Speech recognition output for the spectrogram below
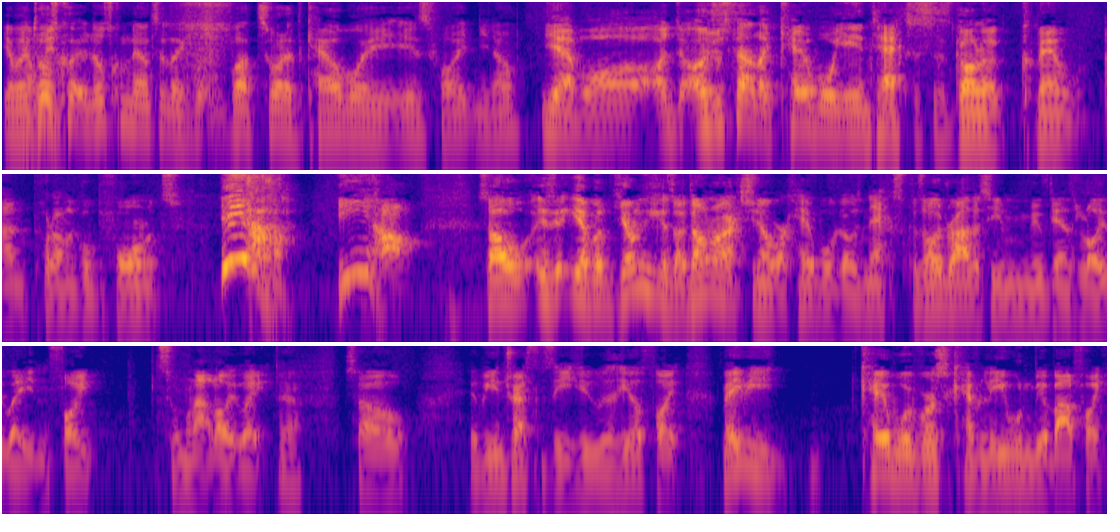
Yeah, but it does, co- it does come down to like what, what sort of cowboy is fighting, you know? Yeah, well, I, I just felt like Cowboy in Texas is gonna come out and put on a good performance. Yeehaw! Yeehaw! So is it? Yeah, but the only thing is, I don't actually know where Cowboy goes next because I'd rather see him move down to lightweight and fight someone at lightweight. Yeah. So it'd be interesting to see who he'll fight. Maybe Cowboy versus Kevin Lee wouldn't be a bad fight.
